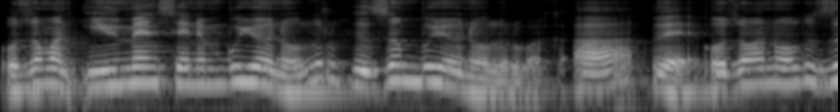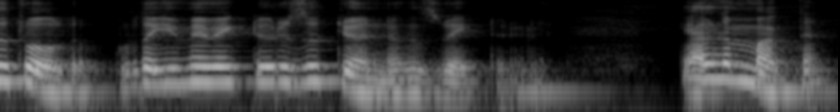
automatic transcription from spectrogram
O zaman ivmen senin bu yön olur, hızın bu yön olur bak. A ve o zaman ne oldu? Zıt oldu. Burada ivme vektörü zıt yönlü hız vektörüyle. Geldim baktın.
